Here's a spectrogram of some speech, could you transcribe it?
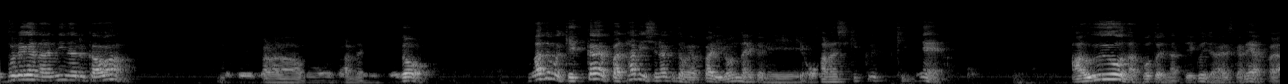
うんそれが何になるかは、まあ、これからもかんないですけど、まあでも結果やっぱ旅しなくてもやっぱりいろんな人にお話聞く、きね、合うようなことになっていくんじゃないですかね、やっぱり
